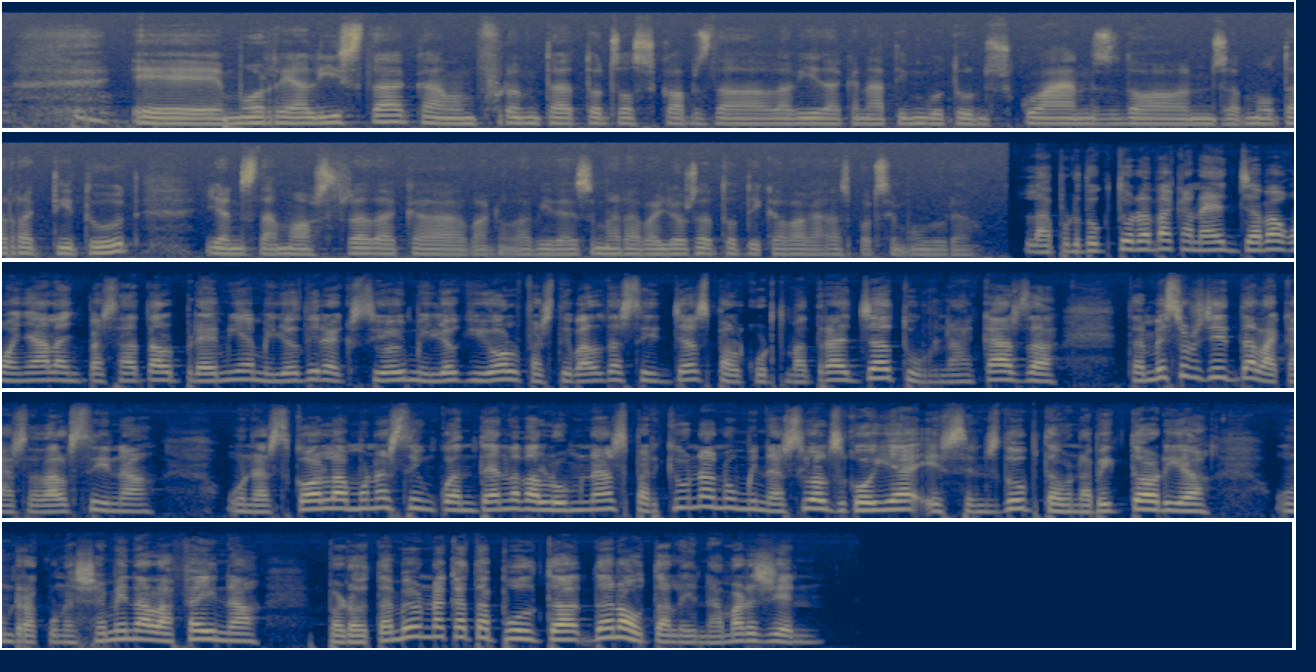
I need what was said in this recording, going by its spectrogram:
eh, molt realista, que enfronta tots els cops de la vida que n'ha tingut uns quants doncs, amb molta rectitud i ens demostra de que bueno, la vida és meravellosa, tot i que a vegades pot ser molt dura. La productora de Canet ja va guanyar l'any passat el Premi a millor millor direcció i millor guió al Festival de Sitges pel curtmetratge Tornar a casa, també sorgit de la Casa del Cine. Una escola amb una cinquantena d'alumnes perquè una nominació als Goya és sens dubte una victòria, un reconeixement a la feina, però també una catapulta de nou talent emergent.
